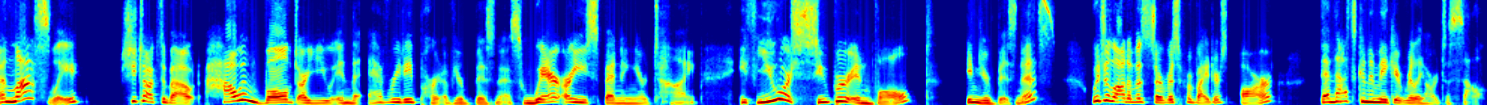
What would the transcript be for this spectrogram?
And lastly, she talked about how involved are you in the everyday part of your business? Where are you spending your time? If you are super involved in your business, which a lot of us service providers are, then that's going to make it really hard to sell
